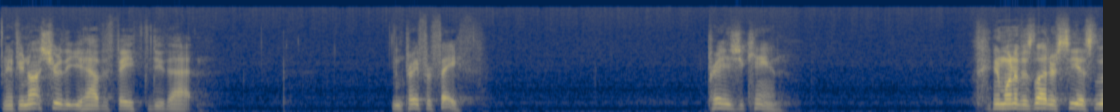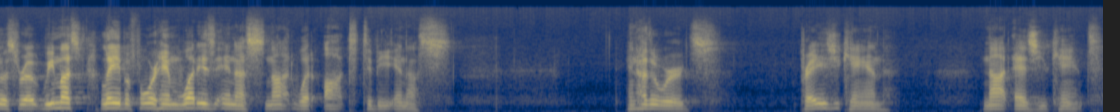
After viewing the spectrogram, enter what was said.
And if you're not sure that you have the faith to do that, then pray for faith. Pray as you can. In one of his letters, C.S. Lewis wrote, We must lay before him what is in us, not what ought to be in us. In other words, pray as you can, not as you can't.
